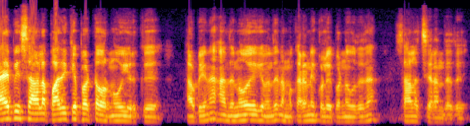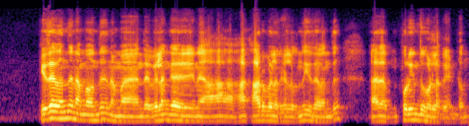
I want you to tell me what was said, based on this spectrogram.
ரேபிஸால் பாதிக்கப்பட்ட ஒரு நோய் இருக்குது அப்படின்னா அந்த நோய்க்கு வந்து நம்ம கருணை கொலை பண்ணுவது தான் சால சிறந்தது. இதை வந்து நம்ம வந்து நம்ம இந்த விலங்கு ஆர்வலர்கள் வந்து இதை வந்து அதை புரிந்து கொள்ள வேண்டும்.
